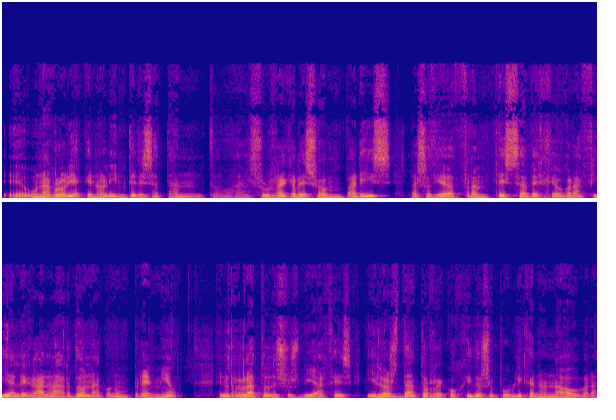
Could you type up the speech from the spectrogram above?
Eh, una gloria que no le interesa tanto. A su regreso a París, la Sociedad Francesa de Geografía le galardona con un premio el relato de sus viajes y los datos recogidos se publican en una obra,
